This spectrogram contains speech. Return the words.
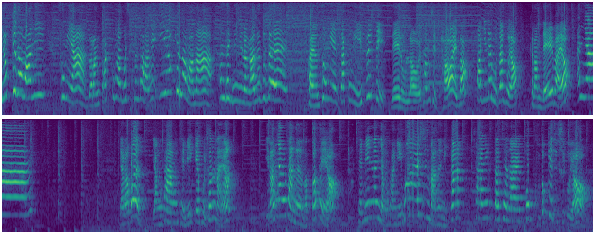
이렇게나 많이. 송이야 너랑 짝꿍하고 싶은 사람이 이렇게나 많아. 선생님이랑 안 해도 돼. 과연 송이의 짝꿍이 있을지 내일 올라올 34화에서 확인해 보자고요. 그럼 내일 봐요. 안녕 여러분 영상 재미있게 보셨나요? 이런 영상은 어떠세요? 재미있는 영상이 훨씬 많으니까 샤이닝스타 채널 꼭 구독해주시고요.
